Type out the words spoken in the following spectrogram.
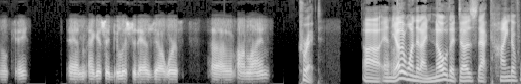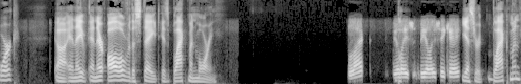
Okay. And I guess they'd be listed as Dalworth uh, online. Correct uh, and the other one that i know that does that kind of work uh, and they and they're all over the state is blackman mooring Black, B L A C K? yes sir blackman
